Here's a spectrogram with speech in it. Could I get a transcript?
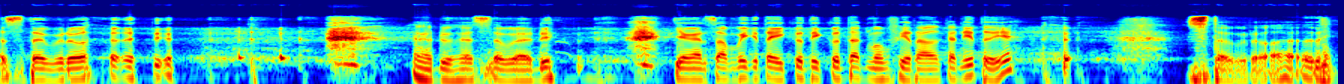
Astagfirullahaladzim. Aduh astagfirullahaladzim. Jangan sampai kita ikut-ikutan memviralkan itu ya. Astagfirullahaladzim.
